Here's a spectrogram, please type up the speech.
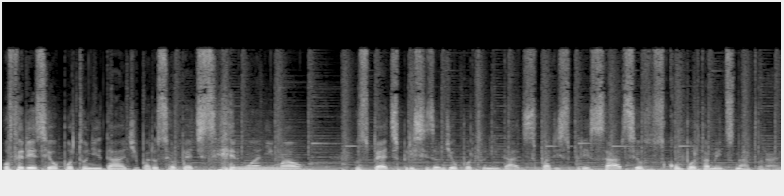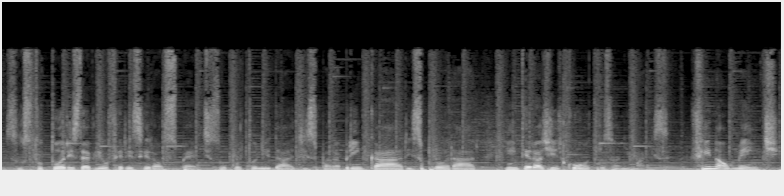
oferecer oportunidade para o seu pet ser um animal. Os pets precisam de oportunidades para expressar seus comportamentos naturais. Os tutores devem oferecer aos pets oportunidades para brincar, explorar e interagir com outros animais. Finalmente,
